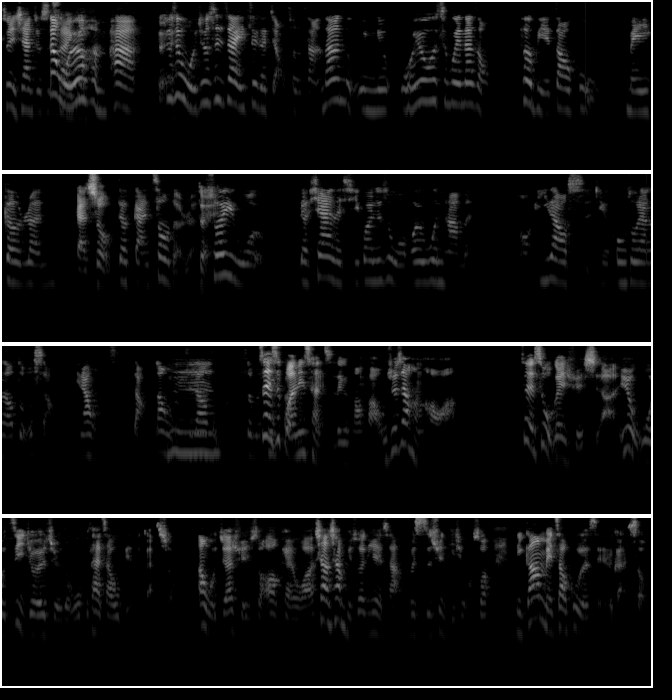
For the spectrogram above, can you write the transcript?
所以你现在就是。但我又很怕，就是我就是在这个角色上，但我我我又是为那种特别照顾每一个人感受的感受的人，对，所以我的现在的习惯就是我会问他们，哦，一到十，你的工作量到多少了？你让我知道，让我知道怎么怎么。这也是管理产值的一个方法，我觉得这样很好啊。这也是我跟你学习啊，因为我自己就会觉得我不太在乎别人的感受，那我就在学习说，OK，我要像像比如说你也常会私讯提醒我说，你刚刚没照顾了谁的感受，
